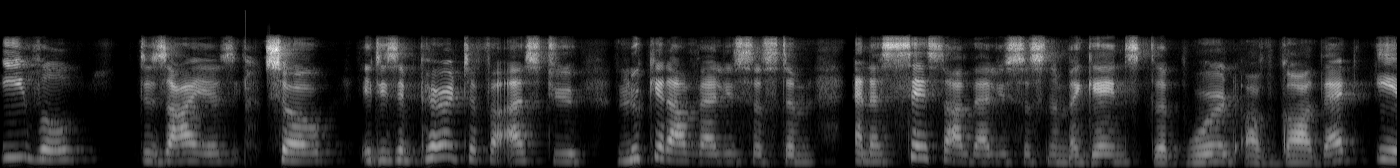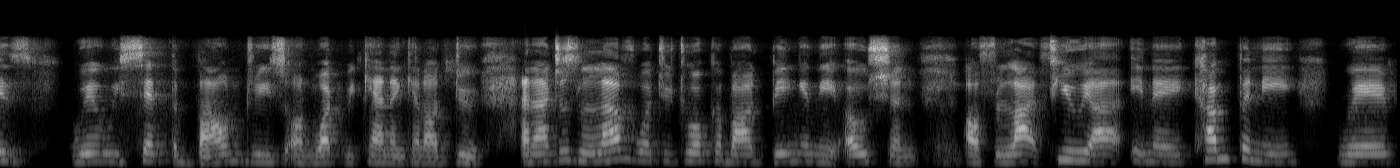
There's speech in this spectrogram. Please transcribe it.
Evil desires. So it is imperative for us to look at our value system and assess our value system against the word of God. That is where we set the boundaries on what we can and cannot do. And I just love what you talk about being in the ocean of life. If you are in a company where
